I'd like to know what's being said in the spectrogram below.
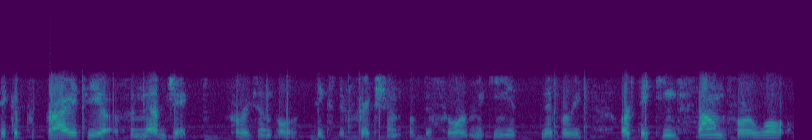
take a property of an object for example, takes the friction of the floor making it slippery, or taking sound for a wall.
